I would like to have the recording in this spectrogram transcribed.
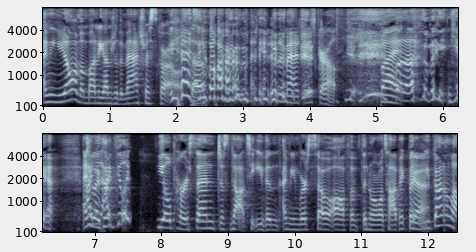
I mean, you know, I'm a money under the mattress girl. yes so. you are a money under the mattress girl but, but, uh, but yeah. Anyway, I, mean, I feel like deal person, just not to even. I mean, we're so off of the normal topic, but Yeah. we've gotten a lot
